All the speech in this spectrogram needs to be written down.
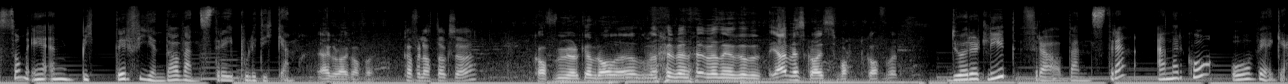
som er en bitter fiende av Venstre i politikken. Jeg er glad i kaffe. Kaffe latte også? Kaffe med mjølk er bra, det. Men, men, men jeg er mest glad i svart kaffe. Du har hørt lyd fra Venstre, NRK og VG.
